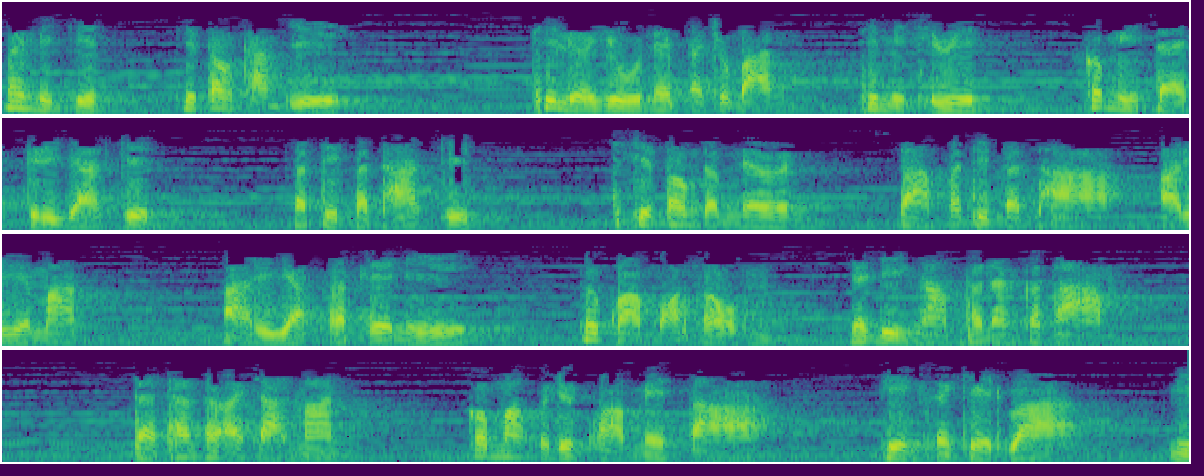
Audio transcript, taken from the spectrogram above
ไม่มีกิจที่ต้องทำอีก ที่เหลืออยู่ในปัจจุบันที่มีชีวิต ก็มีแต่กิริยากิจ ปฏิปทากิจ ที่จะต้องดำเนินตามปฏิปทาอริยมรรคอริยประเพณี เพื่อความเหมาะสมและดีงามเท่านั้นก็ตาม แต่ท่านพระอาจารย์มั่นก็มากไปด้วยความเมตตา เพียงสังเกตว่ามี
